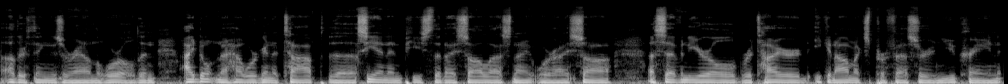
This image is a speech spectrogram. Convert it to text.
other things around around the world. And I don't know how we're going to top the CNN piece that I saw last night where I saw a 70 year old retired economics professor in Ukraine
